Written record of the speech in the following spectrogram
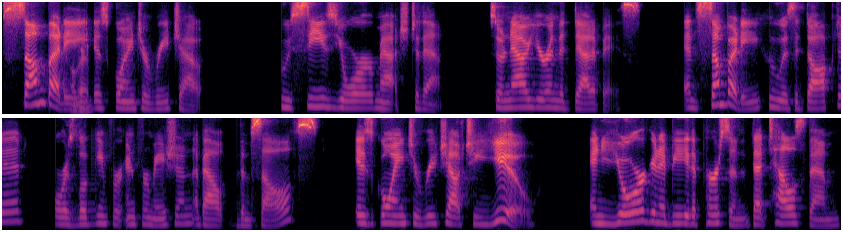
Somebody Okay. is going to reach out who sees your match to them. So now you're in the database, and somebody who is adopted or is looking for information about themselves is going to reach out to you, and you're going to be the person that tells them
